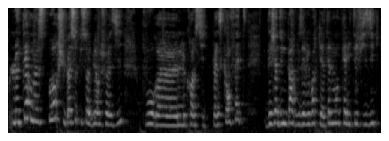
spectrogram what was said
le terme sport, je suis pas sûre qu'il soit bien choisi pour euh, le crossfit. Parce qu'en fait, déjà d'une part, vous allez voir qu'il y a tellement de qualité physique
